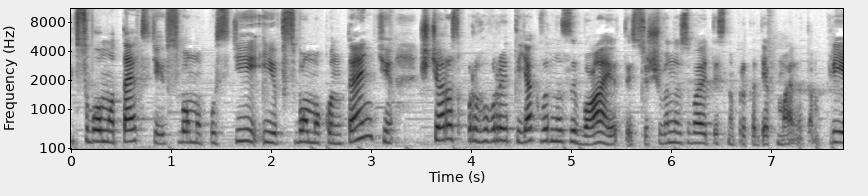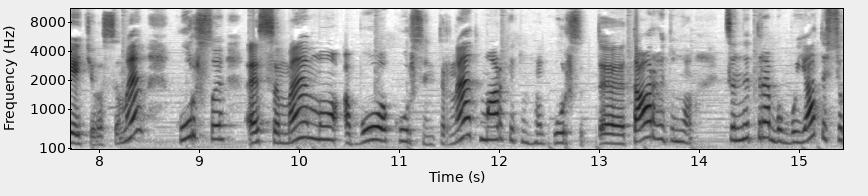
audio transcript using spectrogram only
В своєму тексті, в своєму пості і в своєму контенті ще раз проговорити, як ви називаєтеся, що ви називаєтесь, наприклад, як в мене там Creative SMM, курси SMM або курси інтернет-маркетингу, курси е, таргетингу. Це не треба боятися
